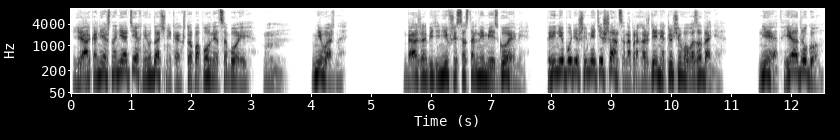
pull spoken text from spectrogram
Я, конечно, не о тех неудачниках, что пополнят собой... М -м, неважно. Даже объединившись с остальными изгоями, ты не будешь иметь и шанса на прохождение ключевого задания. Нет, я о другом.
